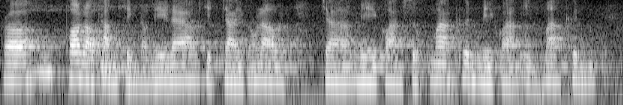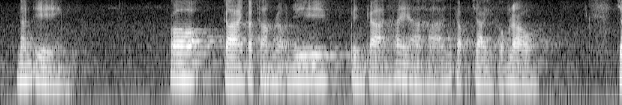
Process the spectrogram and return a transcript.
เพราะเพราะเราทำสิ่งเหล่านี้แล้วจิตใจของเราจะมีความสุขมากขึ้น มีความอิ่มมากขึ้นนั่นเอง เพราะการกระทำเหล่านี้ เป็นการให้อาหารกับใจของเรา ใจ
